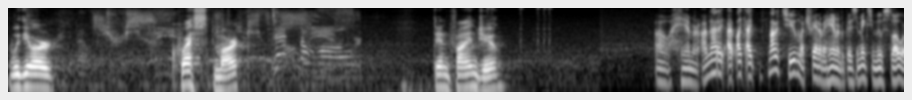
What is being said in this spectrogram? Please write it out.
with your quest mark. Didn't find you. Oh, hammer. I'm not, I, I, I'm not too much fan of a hammer because it makes you move slower.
